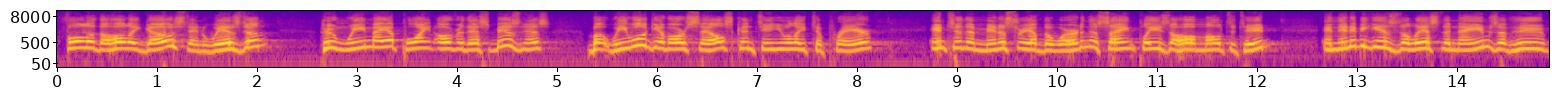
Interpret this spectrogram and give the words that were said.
full of the Holy Ghost and wisdom, whom we may appoint over this business, but we will give ourselves continually to prayer and to the ministry of the word. And the saying pleased the whole multitude. And then it begins to list the names of who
